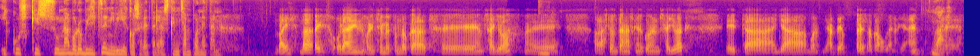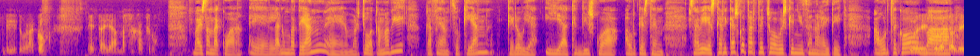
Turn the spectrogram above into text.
ikuskizuna borobiltzen ibiliko zaretela azken txamponetan. Bai, bai, orain, orain zen berton daukat e, ensaioa, e, azte honetan azkeneko ensaioak, eta ja, bueno, ja prez daukagu dena, ja, eh? Vale. E, eta ja martzan jartzeko. Ba, esan dakoa, e, larun batean, e, martxoak amabi, kafe antzokian, kerobia, iak diskoa aurkezten. Zabi, eskerrik asko tartetxo hau esken izanagaitik. Agurtzeko, Zure ba, izugartaldi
